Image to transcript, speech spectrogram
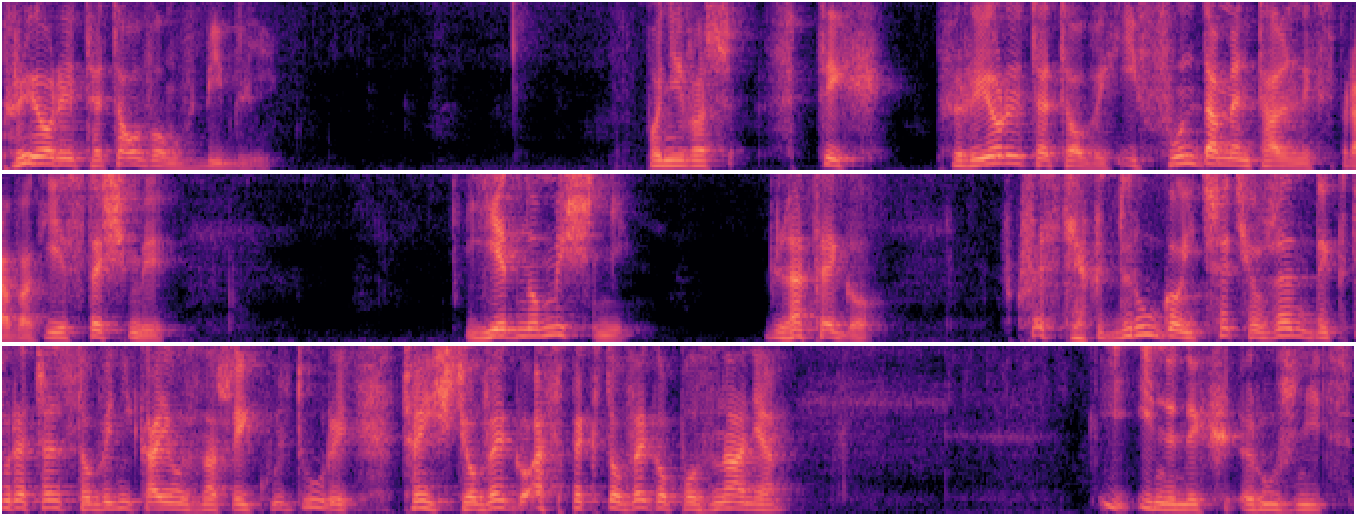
priorytetową w Biblii. Ponieważ w tych priorytetowych i fundamentalnych sprawach jesteśmy jednomyślni. Dlatego w kwestiach drugo- i trzeciorzędnych, które często wynikają z naszej kultury, częściowego, aspektowego poznania i innych różnic,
